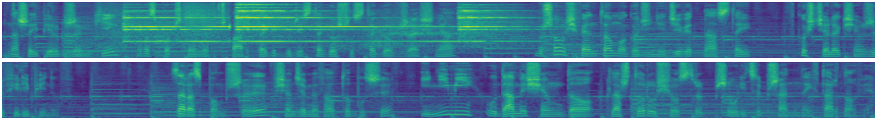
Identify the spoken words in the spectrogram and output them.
naszej pielgrzymki rozpoczniemy w czwartek 26 września mszą świętą o godzinie 19 w kościele księży Filipinów. Zaraz po mszy wsiądziemy w autobusy i nimi udamy się do klasztoru sióstr przy ulicy Pszennej w Tarnowie.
